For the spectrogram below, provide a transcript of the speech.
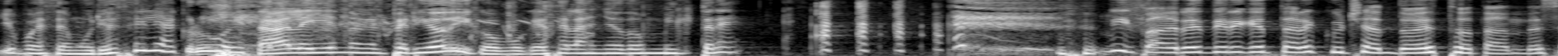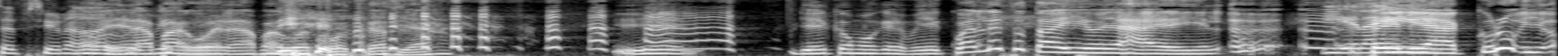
Y pues se murió Celia Cruz y estaba leyendo en el periódico porque es el año 2003. Mi padre tiene que estar escuchando esto tan decepcionado. No, y él de mí. apagó, él apagó el podcast ya. Y él, y él como que, "Oye, ¿cuál de estos está ya? Y él, "Uh, uh, Y él ahí- Celia Cruz. Y yo,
